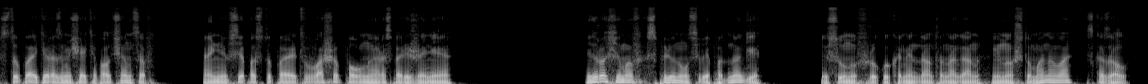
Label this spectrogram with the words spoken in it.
Ступайте размещать ополченцев. Они все поступают в ваше полное распоряжение. Ерохимов сплюнул себе под ноги и, сунув руку коменданта наган и нож Туманова, сказал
